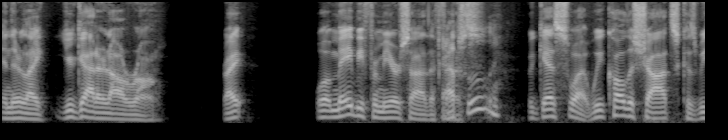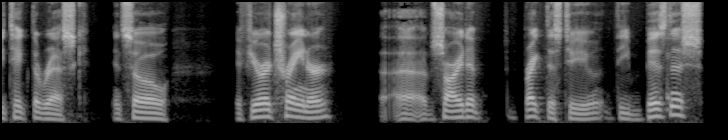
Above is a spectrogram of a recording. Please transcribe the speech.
and they're like, "You got it all wrong," right? Well, maybe from your side of the fence, Absolutely. But guess what? We call the shots because we take the risk. And so, if you're a trainer, uh, I'm sorry to break this to you, the business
